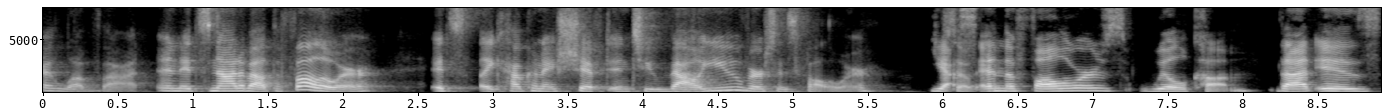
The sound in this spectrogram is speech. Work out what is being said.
I love that. And it's not about the follower. It's like, how can I shift into value versus follower? Yes. So. And the followers will come. That is,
